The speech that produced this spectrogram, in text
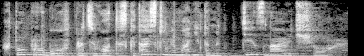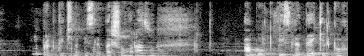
Хто пробував працювати з китайськими магнітами, ті знають, що ну, практично після першого разу або після декількох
